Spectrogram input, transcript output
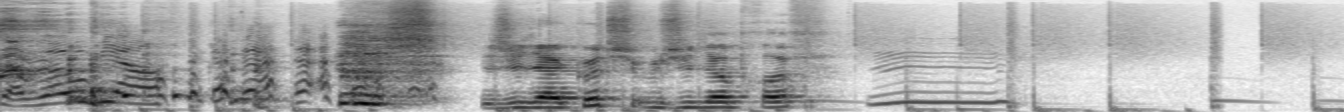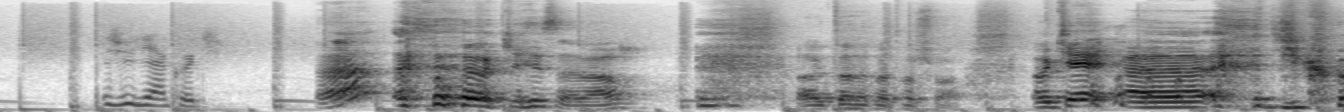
Ça va ou bien? Julien coach ou Julien prof? Hmm. Julien coach. Ah Ok, ça marche. En même temps, t'as pas trop le choix. Ok, euh, du coup,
